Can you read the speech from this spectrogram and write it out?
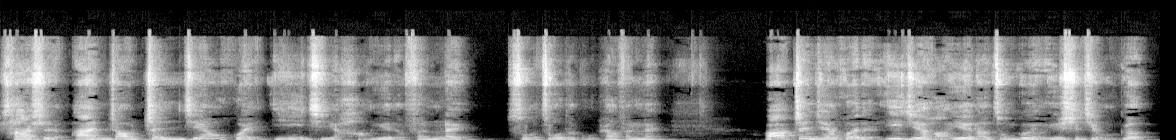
它是按照证监会一级行业的分类所做的股票分类。而证监会的一级行业呢，总共有一十九个，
